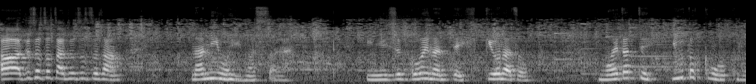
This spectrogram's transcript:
あー、就是这张，就是这张。何を今更。イニス声なんて卑怯だぞ。お前だって、ユウト君を殺し。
